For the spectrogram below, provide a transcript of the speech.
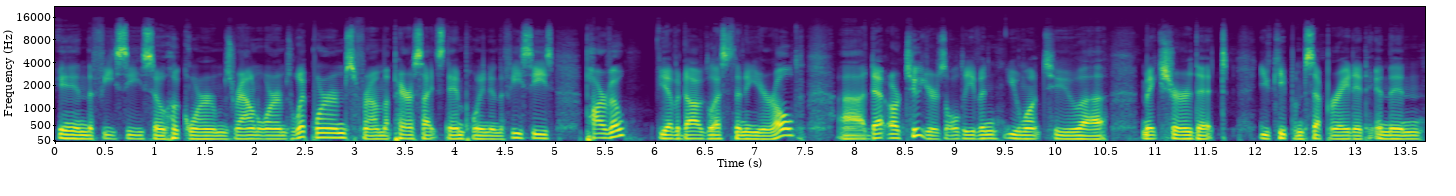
in the feces. So hookworms, roundworms, whipworms from a parasite standpoint in the feces. Parvo, if you have a dog less than a year old uh, de- or two years old, even, you want to uh, make sure that you keep them separated. And then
